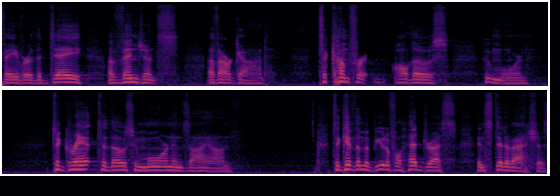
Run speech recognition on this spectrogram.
favor, the day of vengeance of our God, to comfort all those who mourn, to grant to those who mourn in Zion, to give them a beautiful headdress instead of ashes,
